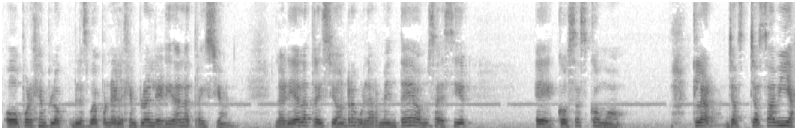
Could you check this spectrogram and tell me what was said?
O, por ejemplo, les voy a poner el ejemplo de la herida de la traición. La herida de la traición regularmente, vamos a decir, eh, cosas como, claro, ya, ya sabía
